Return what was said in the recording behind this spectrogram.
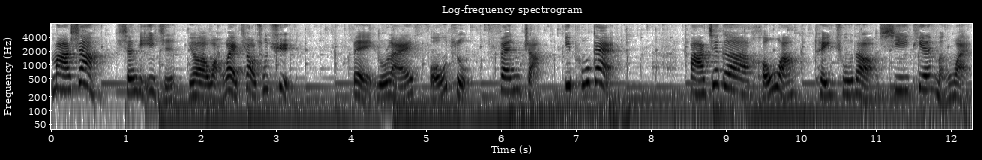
马上身体一直又要往外跳出去，被如来佛祖翻掌一铺盖，把这个猴王推出到西天门外。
